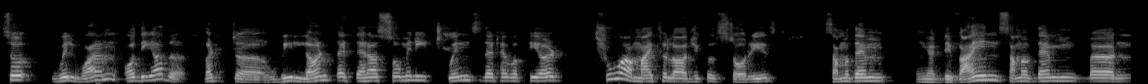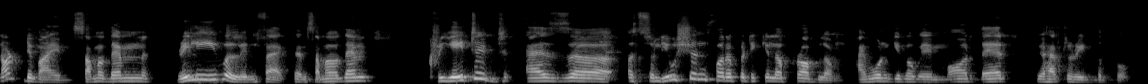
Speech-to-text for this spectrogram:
So, will one or the other? But uh, we learned that there are so many twins that have appeared through our mythological stories. Some of them you know, divine, some of them uh, not divine, some of them really evil, in fact, and some of them created as a, a solution for a particular problem. I won't give away more there. You have to read the book.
